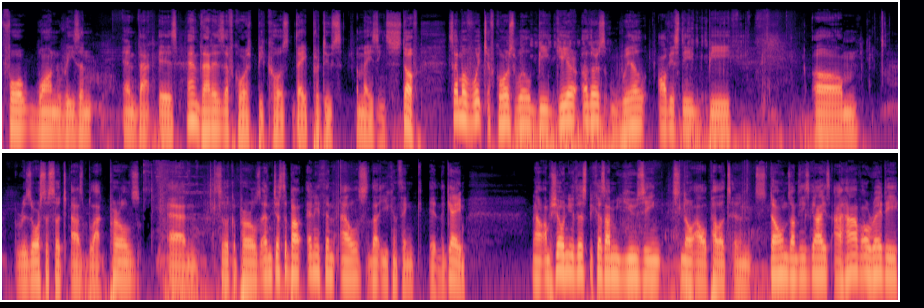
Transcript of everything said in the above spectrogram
for one reason, and that is, and that is, of course, because they produce amazing stuff some of which of course will be gear. Others will obviously be um, resources such as black pearls and silica pearls and just about anything else that you can think in the game. Now I'm showing you this because I'm using snow owl pellets and stones on these guys. I have already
